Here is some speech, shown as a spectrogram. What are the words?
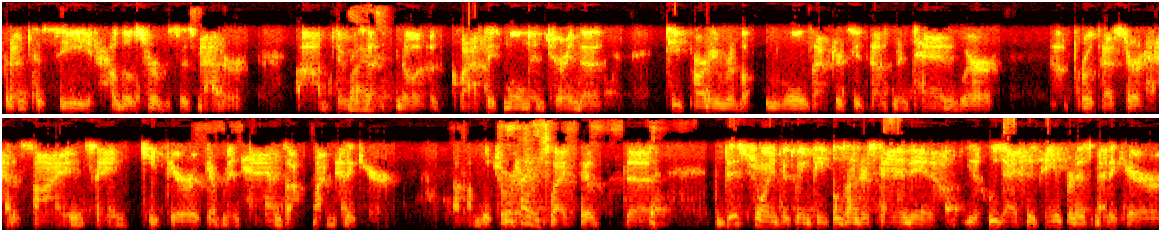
for them to see how those services matter. Uh, there was right. a, you know, a classic moment during the Tea Party revolt after 2010 where a protester had a sign saying, keep your government hands off my Medicare, um, which right. reflected the, the disjoint between people's understanding of you know, who's actually paying for this Medicare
